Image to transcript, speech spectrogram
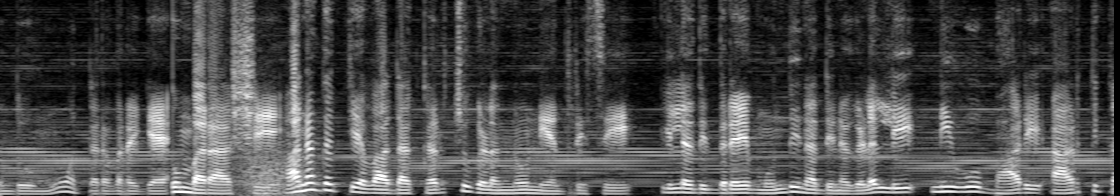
ಒಂದು ಮೂವತ್ತರವರೆಗೆ. ಕುಂಭರಾಶಿ ಅನಗತ್ಯವಾದ ಖರ್ಚುಗಳನ್ನು ನಿಯಂತ್ರಿಸಿ. ಇಲ್ಲದಿದ್ದರೆ ಮುಂದಿನ ದಿನಗಳಲ್ಲಿ ನೀವು ಭಾರಿ ಆರ್ಥಿಕ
